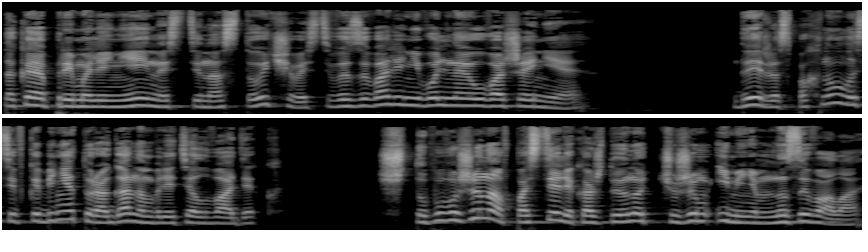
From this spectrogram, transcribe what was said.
Такая прямолинейность и настойчивость вызывали невольное уважение. Дверь распахнулась, и в кабинет ураганом влетел Вадик. «Чтоб его жена в постели каждую ночь чужим именем называла!»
